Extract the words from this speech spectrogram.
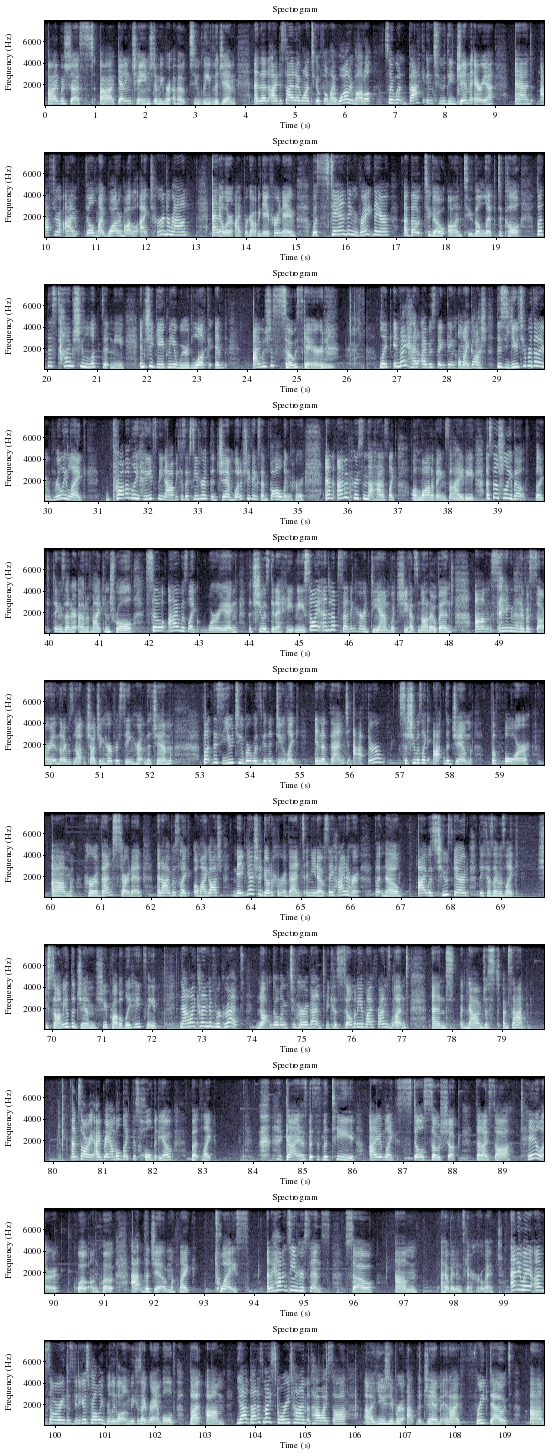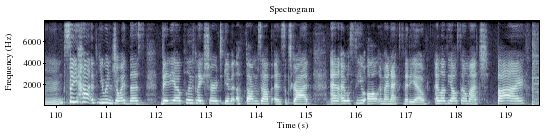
I was just uh, getting changed and we were about to leave the gym. And then I decided I wanted to go fill my water bottle. So I went back into the gym area and after I filled my water bottle I turned around and Taylor, I forgot we gave her a name, was standing right there about to go onto the elliptical. But this time she looked at me and she gave me a weird look and I was just so scared. Like, in my head, I was thinking, oh my gosh, this YouTuber that I really like probably hates me now because I've seen her at the gym. What if she thinks I'm following her? And I'm a person that has like a lot of anxiety, especially about like things that are out of my control. So I was like worrying that she was gonna hate me. So I ended up sending her a DM, which she has not opened, um, saying that I was sorry and that I was not judging her for seeing her at the gym. But this YouTuber was gonna do like an event after. So she was like at the gym before um, her event started and I was like, oh my gosh, maybe I should go to her event and you know, say hi to her. But no, I was too scared because I was like, she saw me at the gym, she probably hates me. Now I kind of regret not going to her event because so many of my friends went and now I'm just, I'm sad. I'm sorry, I rambled like this whole video, but like Guys, this is the tea. I am like still so shook that I saw Taylor, quote unquote, at the gym like twice. And I haven't seen her since. So, um, I hope I didn't scare her away. Anyway, I'm sorry, this video is probably really long because I rambled, but um, yeah, that is my story time of how I saw a YouTuber at the gym and I freaked out. Um, so yeah, if you enjoyed this video, please make sure to give it a thumbs up and subscribe, and I will see you all in my next video. I love you all so much. Bye!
